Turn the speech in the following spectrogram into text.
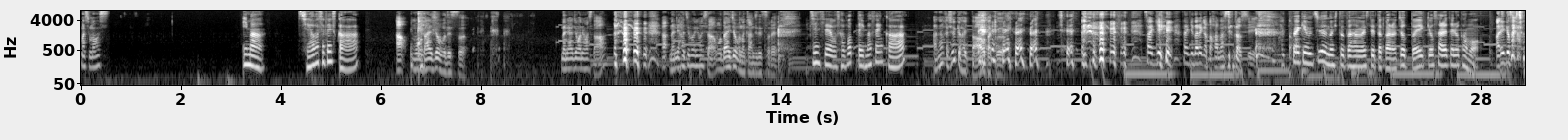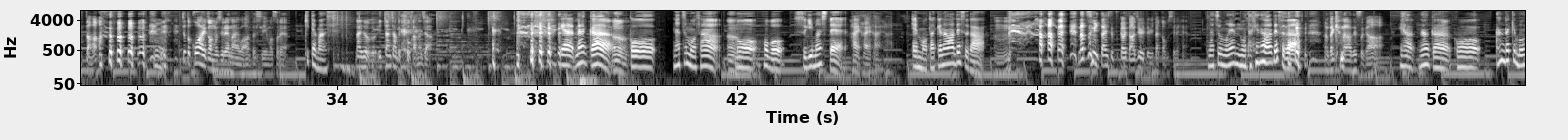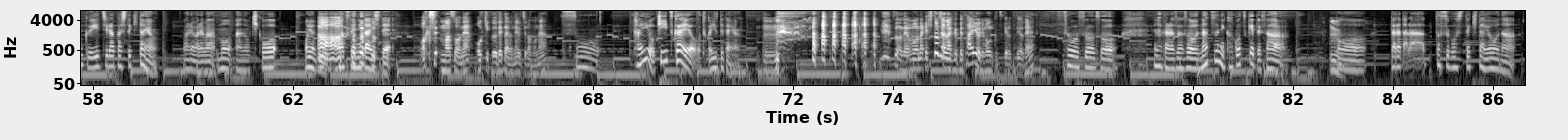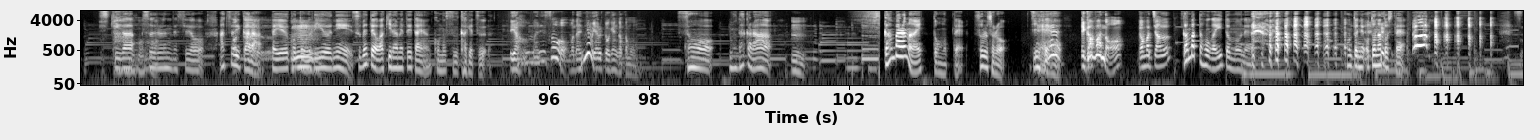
もしもし。今幸せですか？あ、もう大丈夫です。何始まりました？あ、何始まりました？もう大丈夫な感じです、それ。人生をサボっていませんか？あ、なんか宗教入った？オタク。最近、最近誰かと話してたし。た？最近宇宙の人と話してたからちょっと影響されてるかも、あ、影響されちゃった？うん、ちょっと怖いかもしれないわ、私、今それ。来てます。大丈夫？一旦ちゃんと聞こうかな、じゃ いやなんか、うん。こう夏もさ、うん。もうほぼ過ぎましてあ。はいはいはいはい。縁も竹縄ですがうん。夏に対して使う人初めて見たかもしれへん。夏も縁も竹縄ですが。いだけなですが、やなんかこうあんだけ文句言い散らかしてきたやん。我々は。もうあの気候および惑星に対して。惑星まあそうね。大きく出たよねうちらもね。そう。太陽気使えよとか言ってたやん。うん。そうね。もうなんか人じゃなくて太陽に文句つけるっていうね。そうそうそう。だからさそう夏にかこつけてさ、うん。こうダラダラっと過ごしてきたような気がするんですよ。暑いからっていうことを理由に全てを諦めてたやんこの数ヶ月。いやほんまにそう。もう何にもやる気起きんかったもん。そう。もうだからうん。頑張らないと思ってそろそろ人生を、え頑張んの？頑張っちゃう？頑張った方がいいと思うね 本当に大人として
